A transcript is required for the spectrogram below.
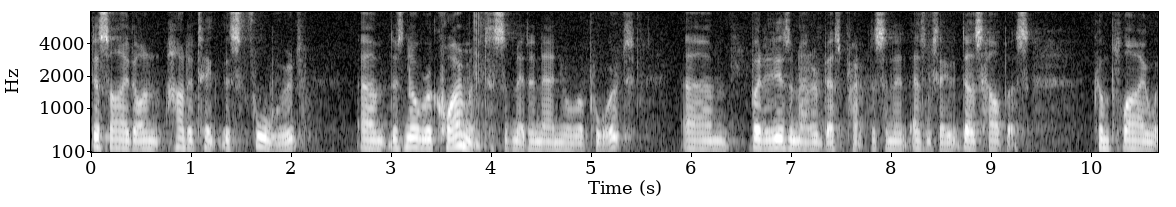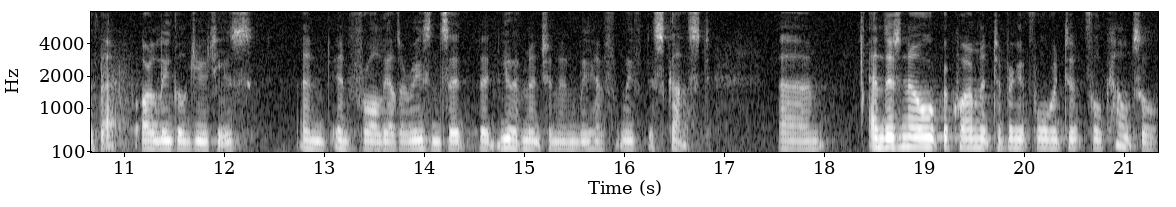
decide on how to take this forward. Um, there's no requirement to submit an annual report, um, but it is a matter of best practice, and it, as we say, it does help us comply with that, our legal duties, and, and for all the other reasons that, that you have mentioned and we have, we've discussed. Um, and there's no requirement to bring it forward to full council.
